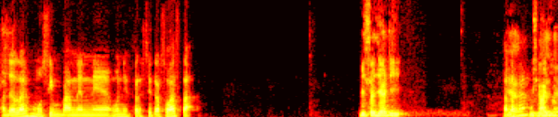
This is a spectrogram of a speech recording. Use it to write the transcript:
adalah musim panennya universitas swasta? Bisa jadi. Karena Ya, kan bisa aja.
